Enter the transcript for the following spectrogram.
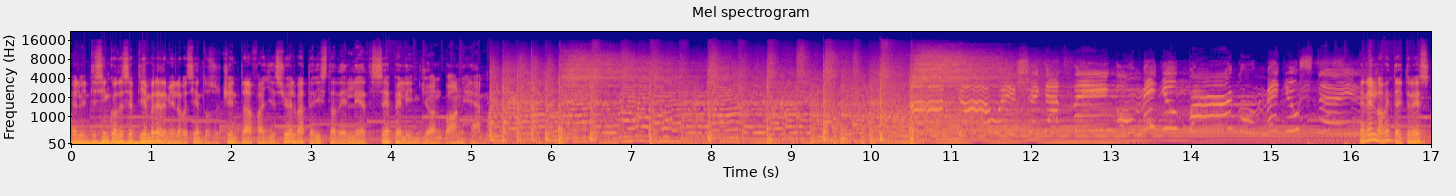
El 25 de septiembre de 1980 falleció el baterista de Led Zeppelin, John Bonham. En el 93,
